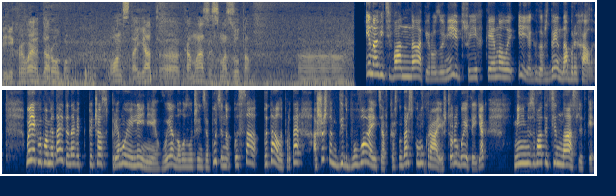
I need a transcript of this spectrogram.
перекрывают дорогу. Вон стоят э, КАМАЗы с мазутом. Э, І навіть в Анапі розуміють, що їх кинули і, як завжди, набрехали. Бо, як ви пам'ятаєте, навіть під час прямої лінії воєнного злочинця Путіна писа, питали про те, а що ж там відбувається в Краснодарському краї, що робити, як мінімізувати ці наслідки,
